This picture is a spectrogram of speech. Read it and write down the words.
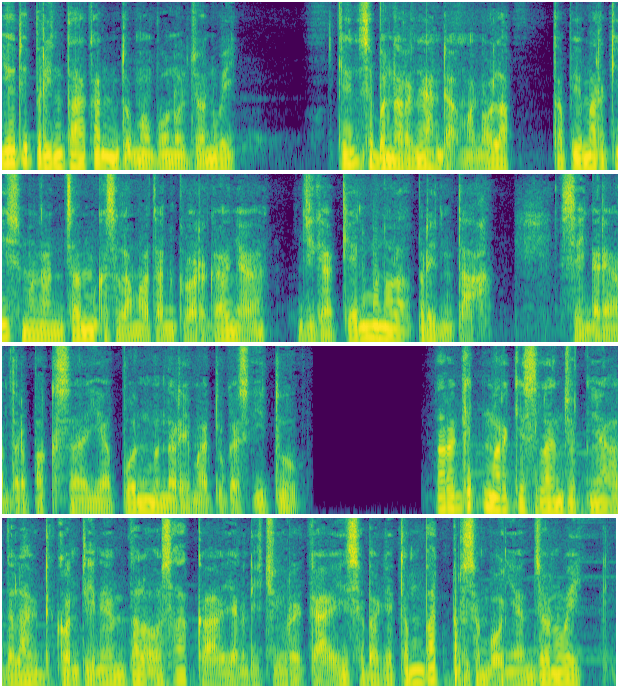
Ia diperintahkan untuk membunuh John Wick. Ken sebenarnya hendak menolak, tapi Marquis mengancam keselamatan keluarganya jika Ken menolak perintah, sehingga dengan terpaksa ia pun menerima tugas itu. Target Marquis selanjutnya adalah The Continental Osaka yang dicurigai sebagai tempat persembunyian John Wick.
